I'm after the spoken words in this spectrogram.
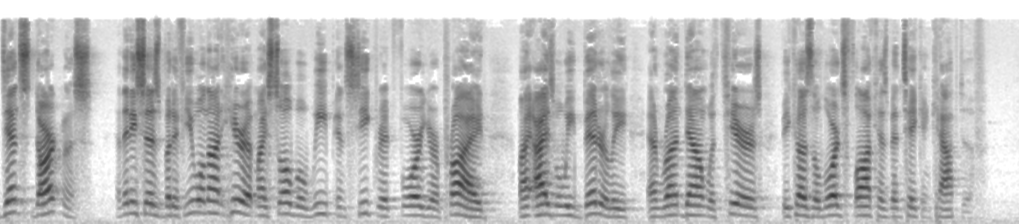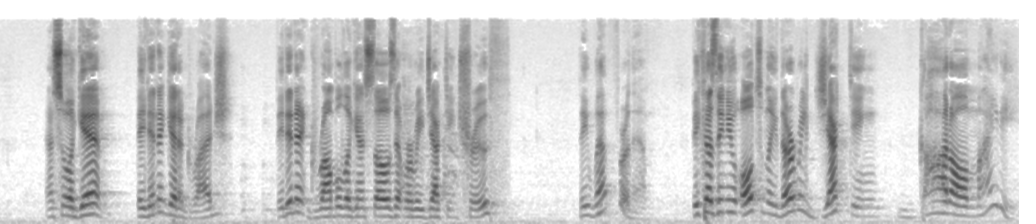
dense darkness. And then he says, But if you will not hear it, my soul will weep in secret for your pride. My eyes will weep bitterly and run down with tears because the Lord's flock has been taken captive. And so, again, they didn't get a grudge. They didn't grumble against those that were rejecting truth. They wept for them because they knew ultimately they're rejecting God Almighty.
